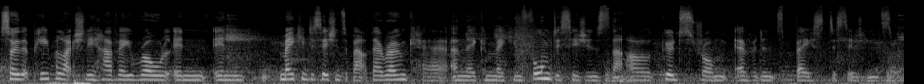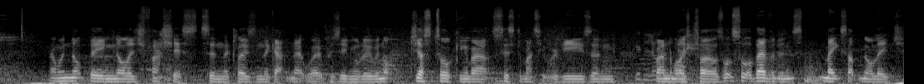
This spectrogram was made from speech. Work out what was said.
so that people actually have a role in, in making decisions about their own care and they can make informed decisions that are good, strong, evidence based decisions. And we're not being knowledge fascists in the Closing the Gap network, presumably. We're not just talking about systematic reviews and randomised trials. What sort of evidence makes up knowledge?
